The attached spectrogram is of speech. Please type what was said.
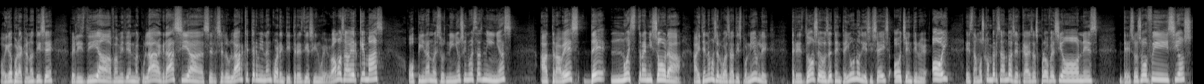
Oiga, por acá nos dice Feliz día, familia Inmaculada. Gracias. El celular que termina en 4319. Vamos a ver qué más opinan nuestros niños y nuestras niñas a través de nuestra emisora. Ahí tenemos el WhatsApp disponible. 312-271-1689. Hoy estamos conversando acerca de esas profesiones, de esos oficios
